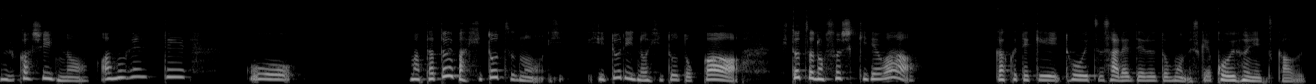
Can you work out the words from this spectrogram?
うん。難しいな。あの辺って、こう、まあ、例えば一つの一人の人とか、一つの組織では、学的統一されてると思うんですけど、こういうふうに使うっ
